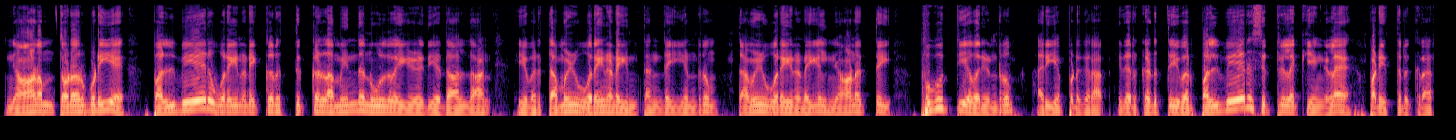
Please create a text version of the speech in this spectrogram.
ஞானம் தொடர்புடைய பல்வேறு உரைநடை கருத்துக்கள் அமைந்த நூல்களை எழுதியதால் தான் இவர் தமிழ் உரைநடையின் தந்தை என்றும் தமிழ் உரைநடையில் ஞானத்தை புகுத்தியவர் என்றும் அறியப்படுகிறார். இதற்கடுத்து இவர் பல்வேறு சிற்றிலக்கியங்களை படைத்திருக்கிறார்.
